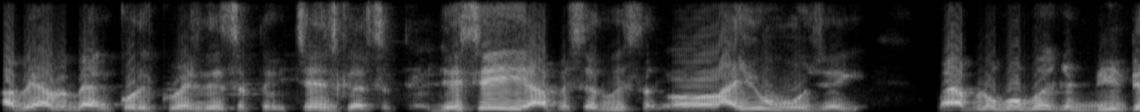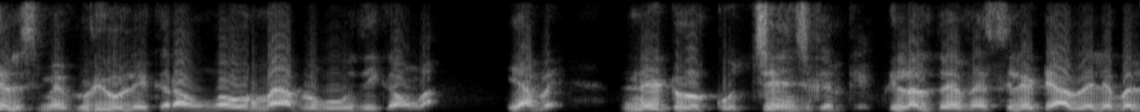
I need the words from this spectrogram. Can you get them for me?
आप यहाँ पे बैंक को रिक्वेस्ट दे सकते हो चेंज कर सकते हो। जैसे ही यहाँ पे सर्विस लाइव हो जाएगी, मैं आप लोगों को एक डिटेल्स में वीडियो लेकर आऊँगा और मैं आप लोगों को दिखाऊँगा। यहाँ पे नेटवर्क को चेंज करके। फ़िलहाल तो ये फैसिलिटी अवेलेबल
